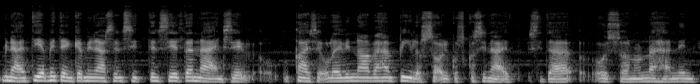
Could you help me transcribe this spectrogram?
minä en tiedä miten minä sen sitten sieltä näin, se, kai se olevinaan vähän piilossa oli, koska sinä et sitä olisi saanut nähdä, niin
